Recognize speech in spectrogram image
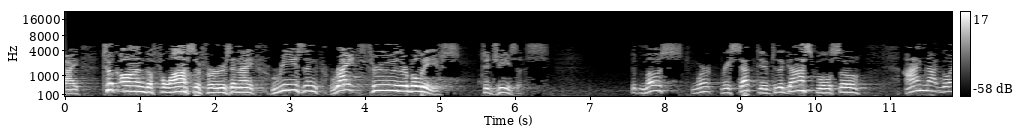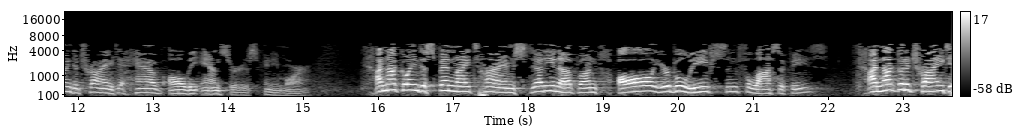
I took on the philosophers and I reasoned right through their beliefs to Jesus. But most weren't receptive to the gospel, so I'm not going to try to have all the answers anymore. I'm not going to spend my time studying up on all your beliefs and philosophies. I'm not going to try to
